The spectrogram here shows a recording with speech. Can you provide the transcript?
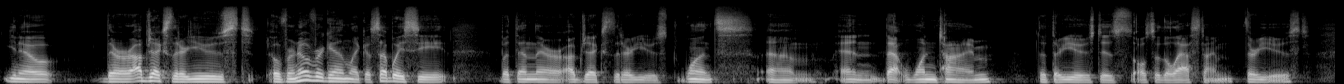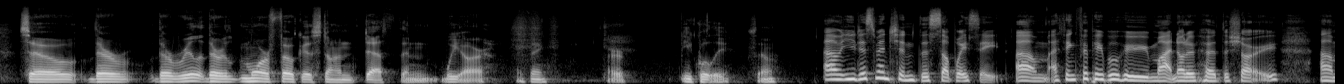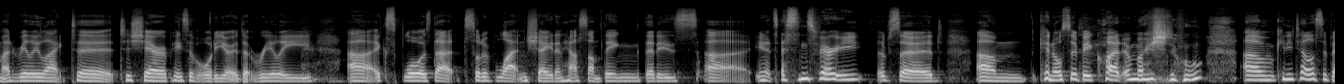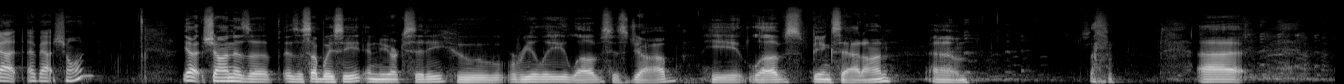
you know, there are objects that are used over and over again, like a subway seat, but then there are objects that are used once, um, and that one time that they're used is also the last time they're used. So they're they're really they're more focused on death than we are, I think, or equally. So. Um, you just mentioned the subway seat. Um, I think for people who might not have heard the show, um, I'd really like to to share a piece of audio that really uh, explores that sort of light and shade and how something that is, uh, in its essence, very absurd um, can also be quite emotional. Um, can you tell us about about Sean? Yeah, Sean is a is a subway seat in New York City who really loves his job. He loves being sat on. Uh,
